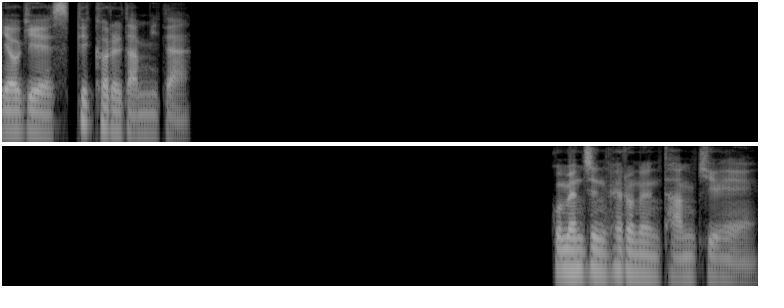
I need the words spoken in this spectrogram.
여기에 스피커를 답니다. 꾸면진 회로는 다음 기회에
